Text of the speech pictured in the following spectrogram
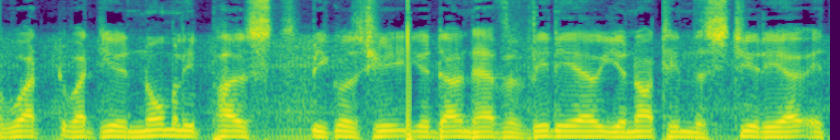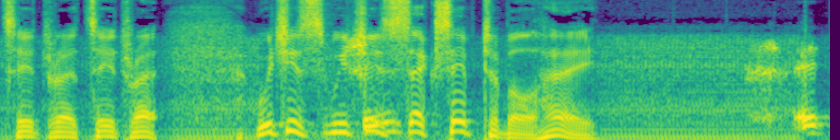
what what you normally post because you, you don't have a video, you're not in the studio, etc., etc., which is which is acceptable. Hey. It,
